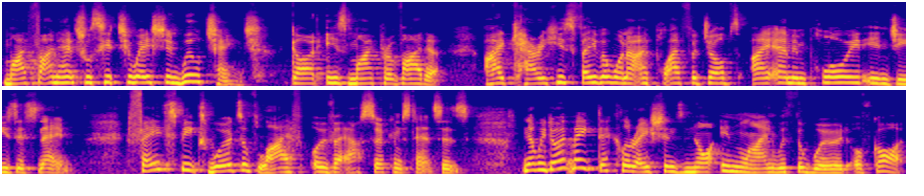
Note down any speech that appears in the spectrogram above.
My financial situation will change. God is my provider. I carry his favor when I apply for jobs. I am employed in Jesus' name. Faith speaks words of life over our circumstances. Now, we don't make declarations not in line with the word of God.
